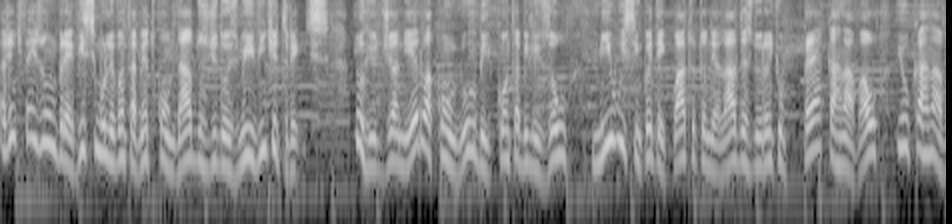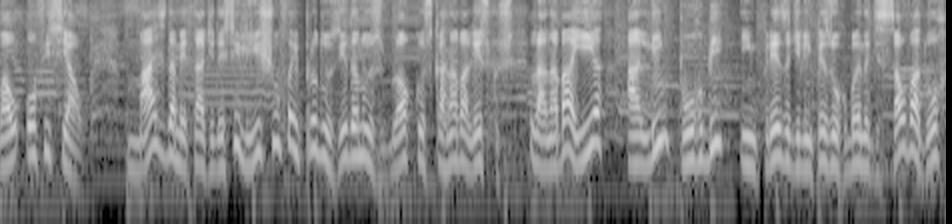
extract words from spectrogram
A gente fez um brevíssimo levantamento com dados de 2023. No Rio de Janeiro, a Conlurb contabilizou 1.054 toneladas durante o pré-carnaval e o carnaval oficial mais da metade desse lixo foi produzida nos blocos carnavalescos. Lá na Bahia, a Limpurb, empresa de limpeza urbana de Salvador,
